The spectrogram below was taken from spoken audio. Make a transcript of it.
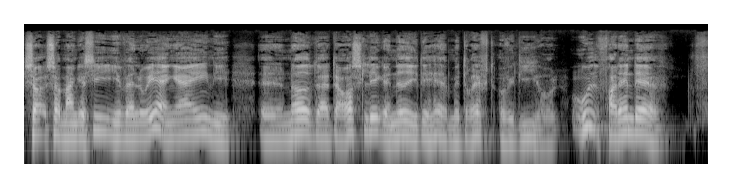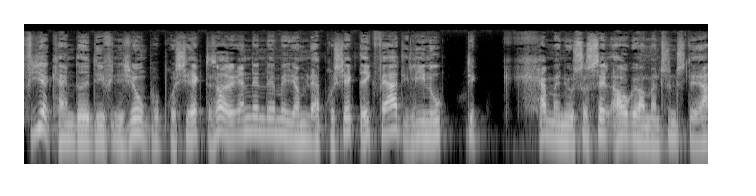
Så, så man kan sige, at evaluering er egentlig øh, noget, der, der også ligger ned i det her med drift og vedligehold. Ud fra den der firkantede definition på projekter, så er jo igen den der med, jamen er projektet ikke færdigt lige nu? Det kan man jo så selv afgøre, om man synes, det er.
